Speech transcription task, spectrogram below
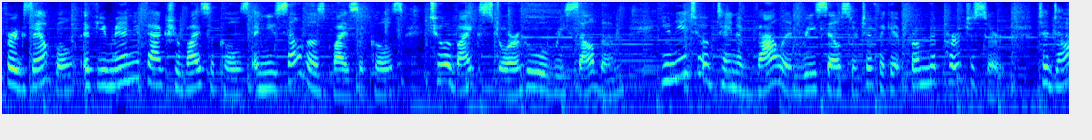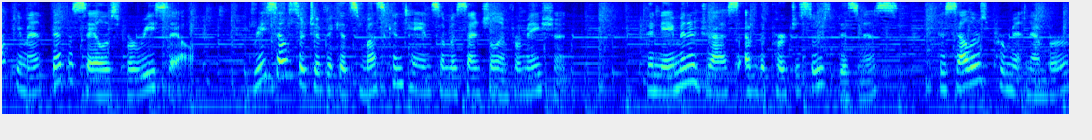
For example, if you manufacture bicycles and you sell those bicycles to a bike store who will resell them, you need to obtain a valid resale certificate from the purchaser to document that the sale is for resale. Resale certificates must contain some essential information the name and address of the purchaser's business, the seller's permit number,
